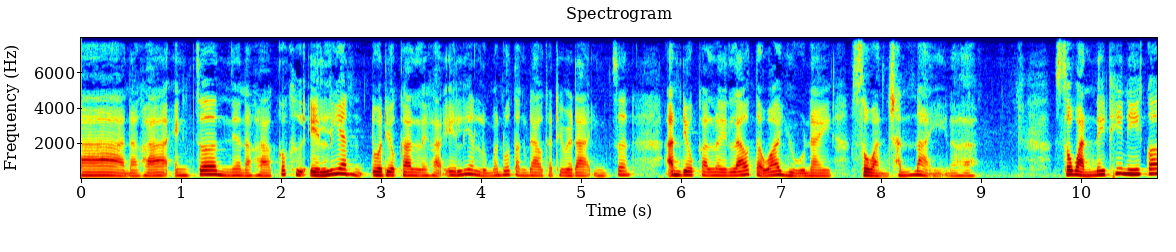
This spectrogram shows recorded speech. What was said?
านะคะแองเจิลเนี่ยนะคะก็คือเอเลี่ยนตัวเดียวกันเลยค่ะเอเลี่ยนหรือมนุษย์ต่างดาวกับเทวดาแองเจิลอันเดียวกันเลยแล้วแต่ว่าอยู่ในสวรรค์ชั้นไหนนะคะ สวรรค์ในที่นี้ก็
